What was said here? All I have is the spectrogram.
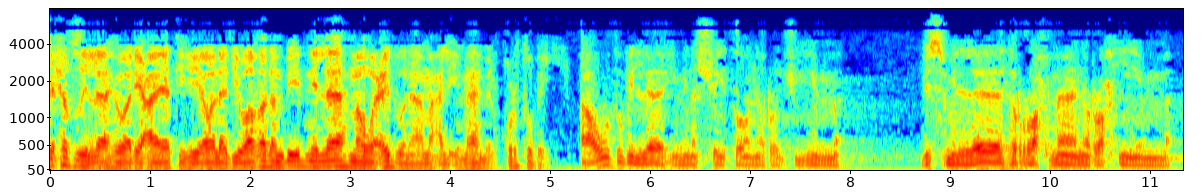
بحفظ الله ورعايته يا ولدي وغدا بإذن الله موعدنا مع الإمام القرطبي. أعوذ بالله من الشيطان الرجيم. بسم الله الرحمن الرحيم.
